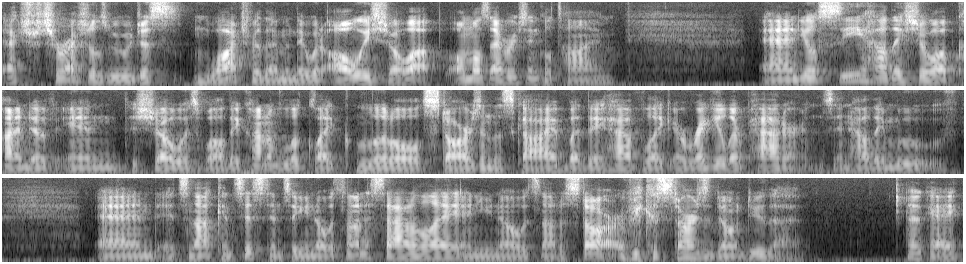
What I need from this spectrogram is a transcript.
extraterrestrials, we would just watch for them and they would always show up almost every single time. And you'll see how they show up kind of in the show as well. They kind of look like little stars in the sky, but they have like irregular patterns in how they move. And it's not consistent. So you know it's not a satellite and you know it's not a star because stars don't do that. Okay.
